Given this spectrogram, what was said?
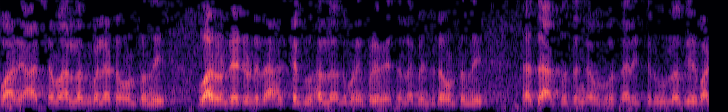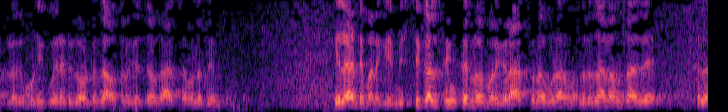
వారి ఆశ్రమాల్లోకి వెళ్ళటం ఉంటుంది. వారు ఉండేటువంటి రహస్య గుహల్లోకి మనకి ప్రవేశం లభించడం ఉంటుంది. లేకపోతే అద్భుతంగా ఒక్కోసారి చెరువుల్లోకి వాటిలోకి మునిగిపోయినట్టుగా ఉంటుంది. అవతలకి వెళ్తే ఒక ఆశ్రమంలో తేలుతుంది ఇలాంటి మనకి మిస్టికల్ థింగ్స్ ఎన్నో మనకి రాసుకున్నా కూడా మన హృదయాలు అంతా అదే కదా.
